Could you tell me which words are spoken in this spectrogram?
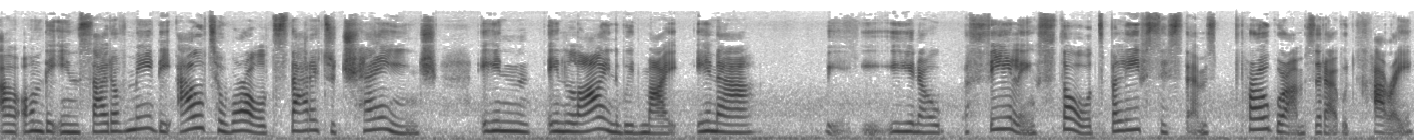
uh, on the inside of me, the outer world started to change in in line with my inner you know, feelings, thoughts, belief systems, programs that I would carry.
